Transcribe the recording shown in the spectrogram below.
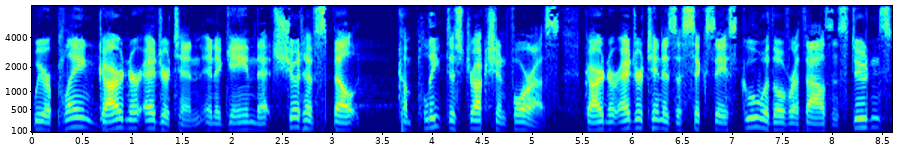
We were playing Gardner Edgerton in a game that should have spelt complete destruction for us. Gardner Edgerton is a 6A school with over a 1,000 students.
